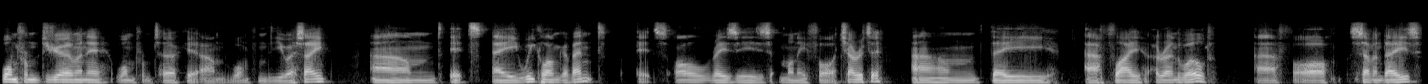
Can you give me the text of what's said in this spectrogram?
one from Germany, one from Turkey, and one from the USA. And it's a week long event. It's all raises money for charity, and they uh, fly around the world uh, for seven days.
